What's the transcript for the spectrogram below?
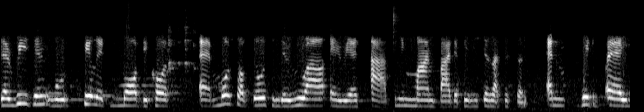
the region will feel it more because uh, most of those in the rural areas are being manned by the physician assistants. And with uh,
